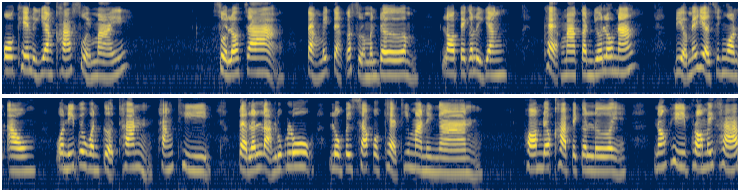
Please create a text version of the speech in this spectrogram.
โอเคหรือยังคะสวยไหม สวยแล้วจ้า แต่งไม่แต่งก็สวยเหมือนเดิม รอไปกันหรือยัง แขกมากันเยอะแล้วนะ เดี๋ยวแม่ใหญ่จะงอนเอา วันนี้เป็นวันเกิดท่านทั้งที แต่ละหลานลูกๆ ลงไปซักกับแขกที่มาในงาน พร้อมแล้วค่ะไปกันเลย น้องพีพร้อมไหมครับ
